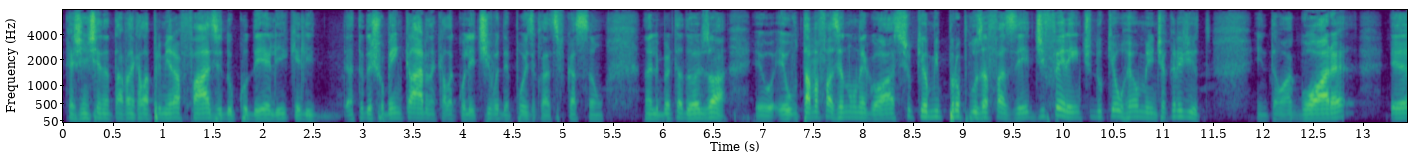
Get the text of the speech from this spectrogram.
Que a gente ainda estava naquela primeira fase do Cudê ali, que ele até deixou bem claro naquela coletiva depois da classificação na Libertadores, ó, eu, eu tava fazendo um negócio que eu me propus a fazer diferente do que eu realmente acredito. Então agora eu,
